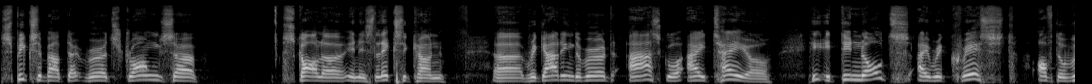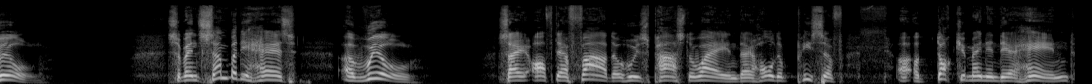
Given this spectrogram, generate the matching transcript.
speaks about that word, Strong's uh, scholar in his lexicon, uh, regarding the word ask or aiteo, he, it denotes a request of the will. So when somebody has a will, say of their father who has passed away, and they hold a piece of uh, a document in their hand,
